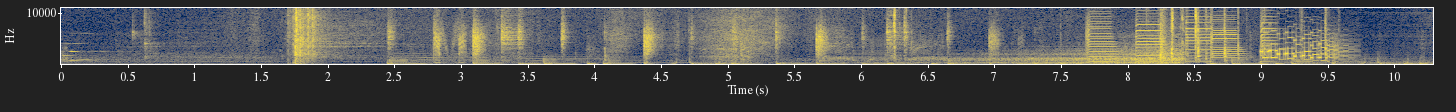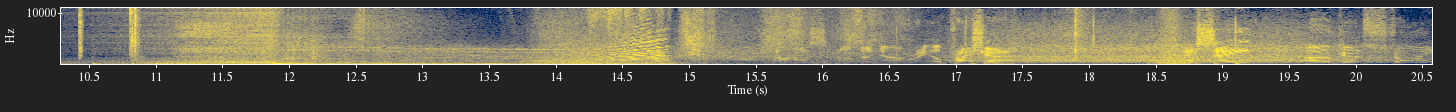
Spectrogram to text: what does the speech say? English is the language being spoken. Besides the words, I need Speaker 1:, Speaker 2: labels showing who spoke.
Speaker 1: Under no real pressure. Messi. Oh, good strike.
